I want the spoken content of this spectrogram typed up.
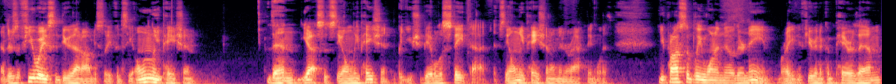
Now, there's a few ways to do that, obviously. If it's the only patient, then yes, it's the only patient, but you should be able to state that. It's the only patient I'm interacting with. You possibly want to know their name, right? If you're going to compare them,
